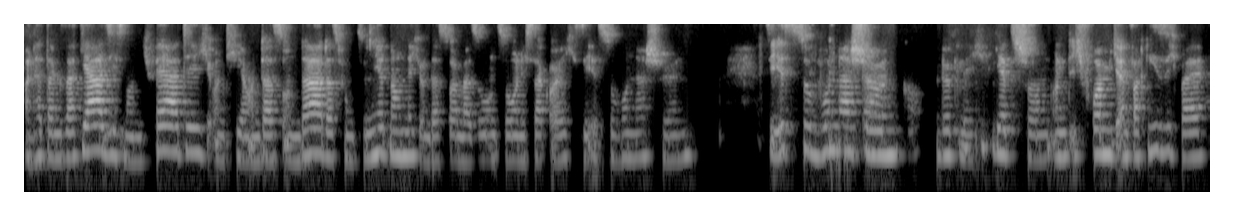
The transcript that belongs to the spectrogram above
und hat dann gesagt, ja, sie ist noch nicht fertig und hier und das und da, das funktioniert noch nicht und das soll mal so und so. Und ich sage euch, sie ist so wunderschön. Sie ist so wunderschön, wirklich, jetzt schon. Und ich freue mich einfach riesig, weil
